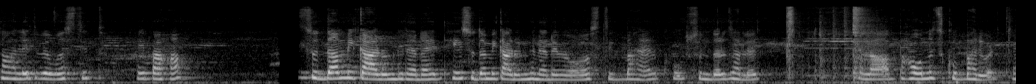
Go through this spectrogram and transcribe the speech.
झालेत व्यवस्थित. हे पहा. सुद्धा मी काढून घेणार आहेत. हे सुद्धा मी काढून घेणार आहे व्यवस्थित बाहेर. खूप सुंदर झालेत. मला पाहूनच खूप भारी वाटते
